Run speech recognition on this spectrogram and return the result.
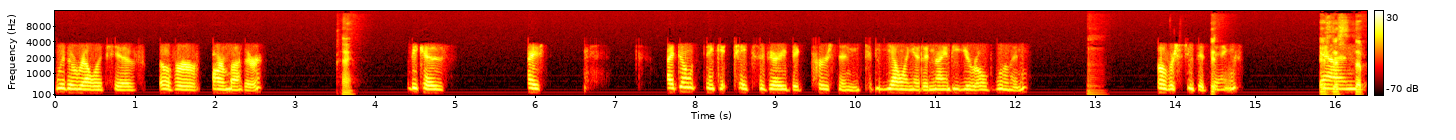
with a relative over our mother. Okay. Because I I don't think it takes a very big person to be yelling at a 90-year-old woman Mm. over stupid It- things. Is this And the?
